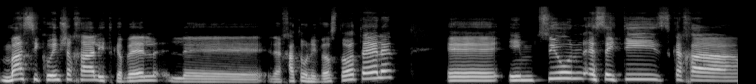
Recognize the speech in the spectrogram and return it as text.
מה הסיכויים שלך להתקבל לאחת האוניברסיטאות האלה, אה, עם ציון SATs ככה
